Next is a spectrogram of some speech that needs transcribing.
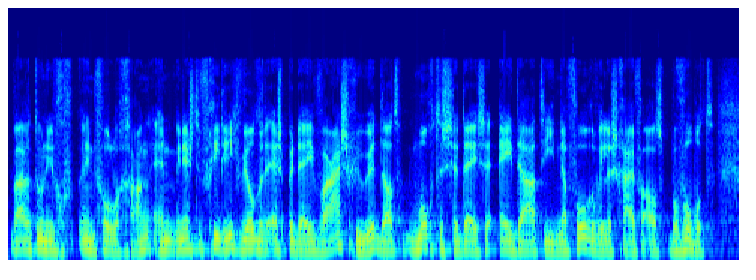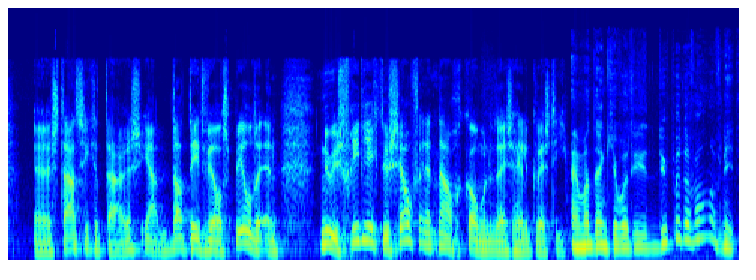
waren toen in, in volle gang. En minister Friedrich wilde de SPD waarschuwen... dat mochten ze deze E-dati naar voren willen schuiven... als bijvoorbeeld uh, staatssecretaris, ja, dat dit wel speelde. En nu is Friedrich dus zelf in het nauw gekomen door deze hele kwestie. En wat denk je, wordt hij de dupe ervan of niet?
